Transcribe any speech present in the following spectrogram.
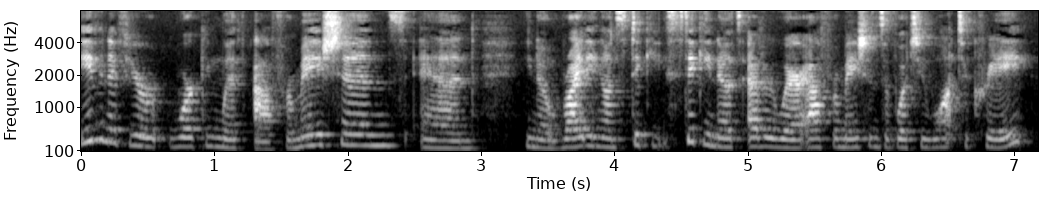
even if you're working with affirmations and you know writing on sticky sticky notes everywhere affirmations of what you want to create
